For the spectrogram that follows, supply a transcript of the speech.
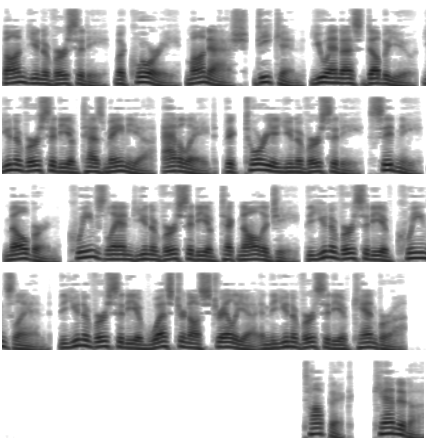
Bond University, Macquarie, Monash, Deakin, UNSW, University of Tasmania, Adelaide, Victoria University, Sydney, Melbourne, Queensland University of Technology, the University of Queensland, the University of Western Australia and the University of Canberra. Canada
